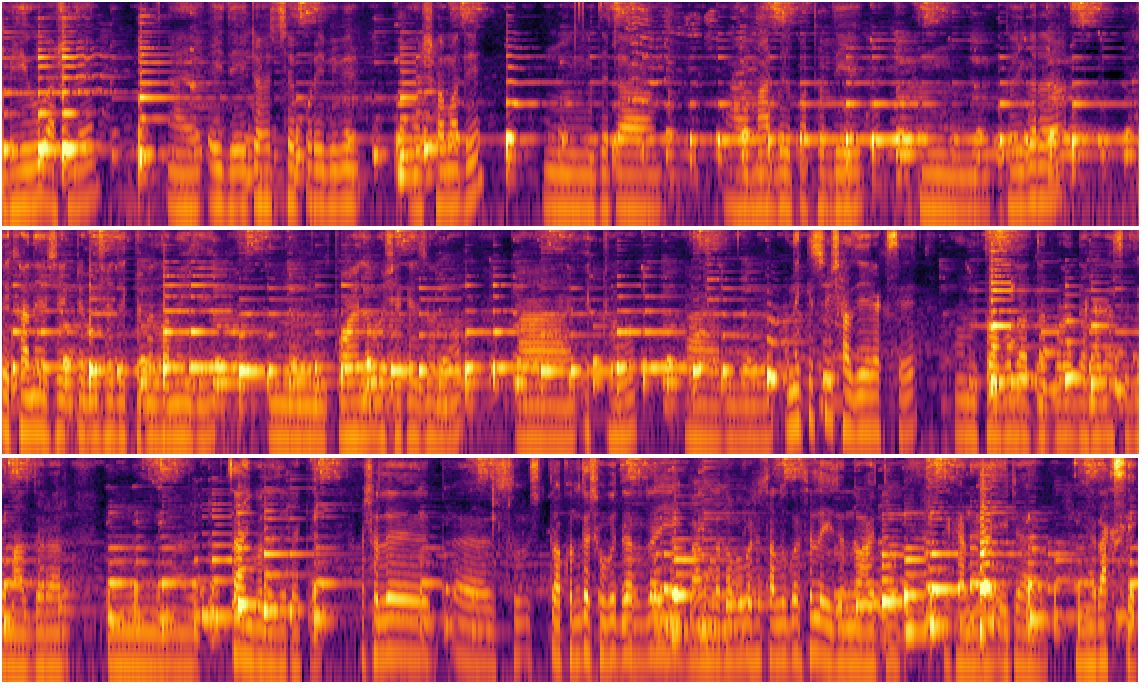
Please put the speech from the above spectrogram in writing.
ভিউ আসলে। এই যে এটা হচ্ছে পরিবিবির সমাধি যেটা মার্বেল পাথর দিয়ে তৈরি করা। এখানে এসে একটা বিষয় দেখতে পেলাম, এই যে পয়লা বৈশাখের জন্য একটু অনেক কিছুই সাজিয়ে রাখছে। তবলা, তারপরে দেখা গেছে যে মাছ ধরার চাই বলে যেটাকে। আসলে তখনকার সুবিধারাই বাংলা নববর্ষ চালু করছিল এই জন্য হয়তো এখানে এটা উম, রাখছে।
